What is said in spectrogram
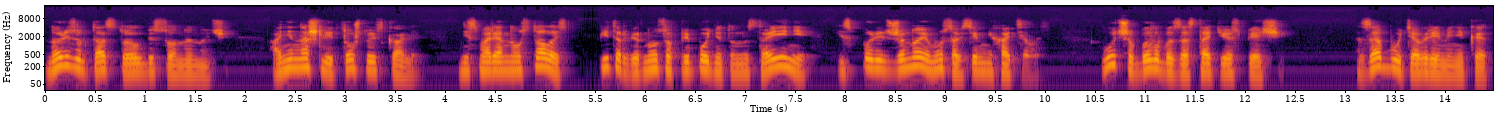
но результат стоил бессонной ночи. Они нашли то, что искали. Несмотря на усталость, Питер вернулся в приподнятом настроении и спорить с женой ему совсем не хотелось. Лучше было бы застать ее спящей. «Забудь о времени, Кэт»,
